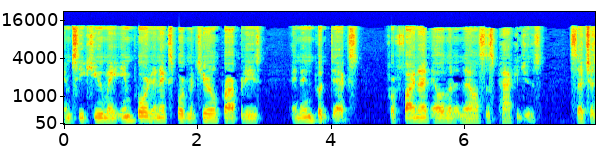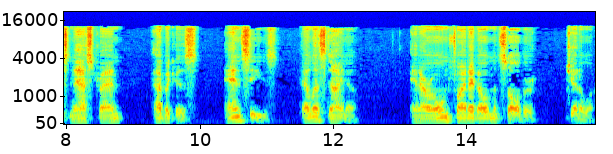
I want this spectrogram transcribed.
MCQ may import and export material properties and input decks for finite element analysis packages such as Nastran, Abaqus, ANSYS, LS-DYNA, and our own finite element solver, Genoa.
